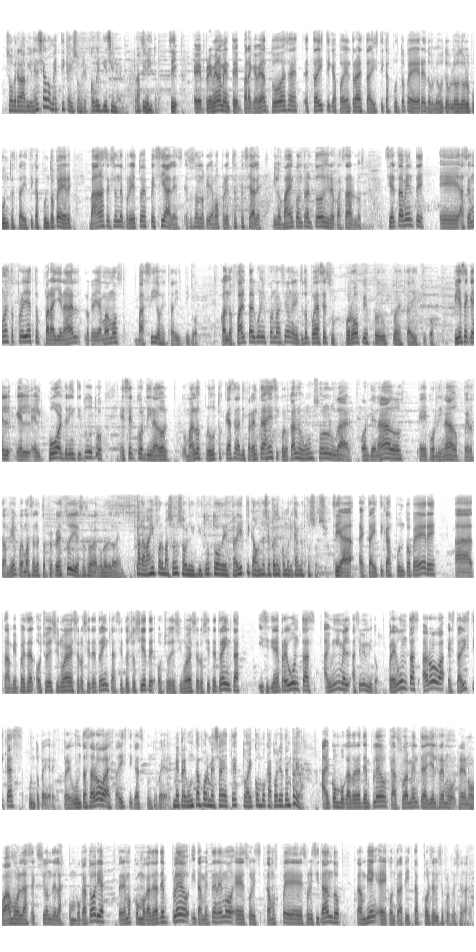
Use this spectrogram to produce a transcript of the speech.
sobre la violencia doméstica y sobre el COVID-19. Rapidito. Sí, eh, primeramente, para que vean todas esas est- estadísticas, pueden entrar a estadísticas.pr, www.estadísticas.pr, van a la sección de proyectos especiales, esos son lo que llamamos proyectos especiales, y los vas a encontrar todos y repasarlos. Ciertamente, eh, hacemos estos proyectos para llenar lo que llamamos vacíos estadísticos. Cuando falta alguna información, el instituto puede hacer sus propios productos estadísticos. Fíjese que el, el, el core del instituto es el coordinador, tomar los productos que hacen las diferentes agencias y colocarlos en un solo lugar, ordenados, eh, coordinados, pero también podemos hacer nuestros propios estudios y esos son algunos de los ejemplos. Para más información sobre el Instituto de Estadística, ¿dónde se pueden comunicar nuestros socios? Sí, a, a estadísticas.pr, también puede ser 819-0730, 787-819-0730. Y si tiene preguntas, hay un email, así mismito, preguntas arroba estadísticas.pr, preguntas arroba estadísticas.pr. Me preguntan por mensaje de texto, ¿hay convocatorias de empleo? Hay convocatorias de empleo. Casualmente ayer remo- renovamos la sección de las convocatorias. Tenemos convocatorias de empleo y también tenemos eh, estamos eh, solicitando también eh, contratistas por servicios profesionales.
